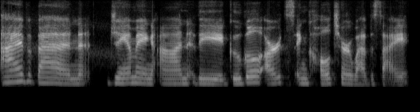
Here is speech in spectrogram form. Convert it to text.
I've been jamming on the Google Arts and Culture website.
